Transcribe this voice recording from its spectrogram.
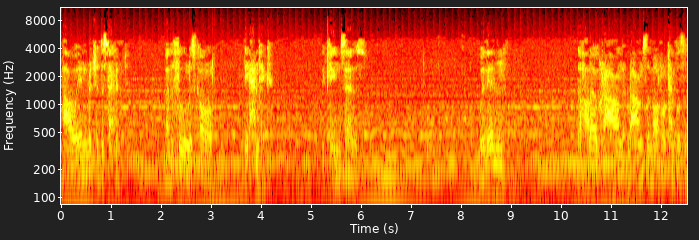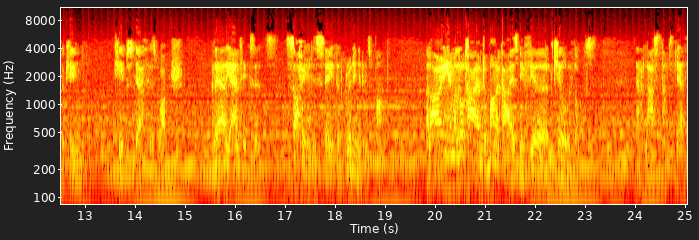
how in Richard II, where the fool is called the antic, the king says, Within the hollow crown that rounds the mortal temples of a king keeps death his watch. And there the antic sits, scoffing at his state and grinning at his pomp, allowing him a little time to monarchize, be feared, and kill with looks. And at last comes death,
